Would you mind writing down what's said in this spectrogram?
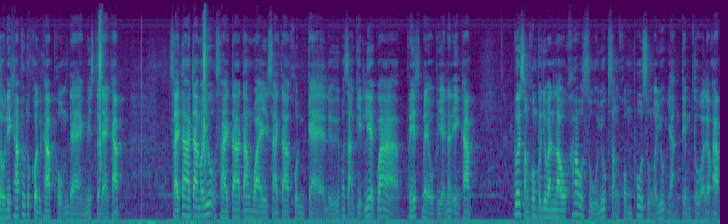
สวัสดีครับทุกๆคนครับ ผมแดงมิสเตอร์แดงครับ สายตาตามอายุสายตาตามวัย สายตาคนแก่ หรือภาษาอังกฤษเรียกว่า presbyopia นั่นเองครับ ด้วยสังคมปัจจุบันเราเข้าสู่ยุคสังคมผู้สูงอายุอย่างเต็มตัวแล้วครับ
